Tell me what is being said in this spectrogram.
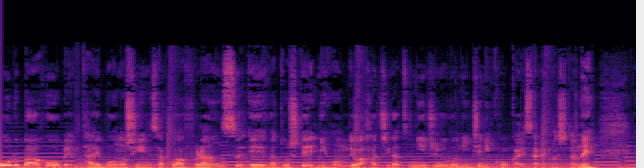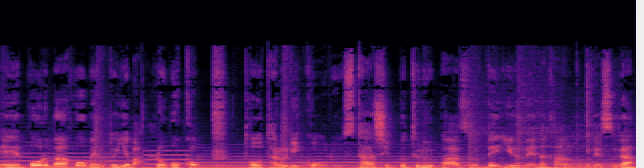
ポール・バーホーベン待望の新作はフランス映画として日本では8月25日に公開されましたね。えー、ポール・バーホーベンといえばロボコップ、トータルリコール、スターシップトゥルーパーズで有名な監督ですが、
